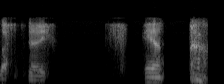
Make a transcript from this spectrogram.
lesson today. And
